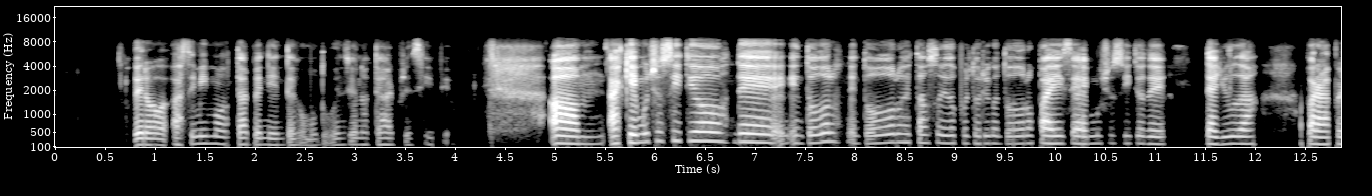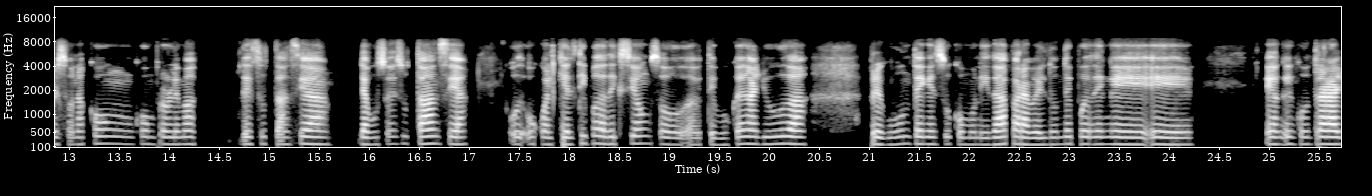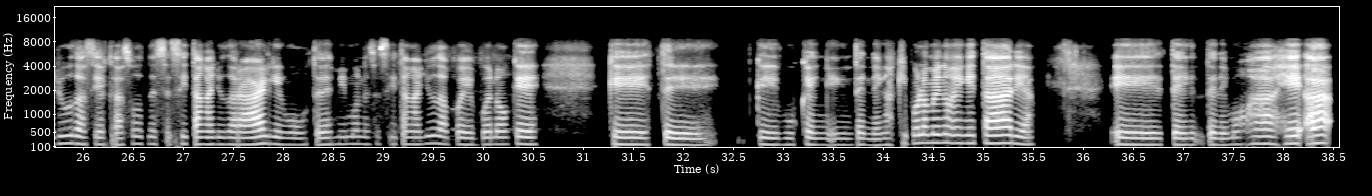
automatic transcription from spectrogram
pero asimismo estar pendiente, como tú mencionaste al principio. Am, aquí hay muchos sitios de en en todos los en todos los Estados Unidos, Puerto Rico, en todos los países, hay muchos sitios de de ayuda para las personas con con problemas de sustancia de abuso de sustancias o cualquier tipo de adicción. So, te busquen ayuda, pregunten en su comunidad para ver dónde pueden, eh eh, en encontrar ayuda, si acaso necesitan ayudar a alguien o ustedes mismos necesitan ayuda, pues bueno que que, este, que busquen, entienden. Aquí, por lo menos en esta área, eh, ten tenemos a GA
